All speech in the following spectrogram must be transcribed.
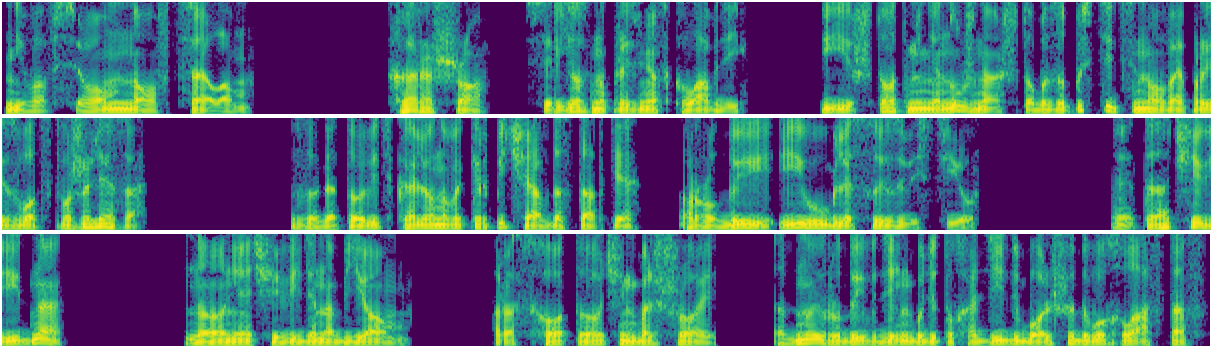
Не во всем, но в целом. «Хорошо», — серьезно произнес Клавдий. «И что от меня нужно, чтобы запустить новое производство железа?» «Заготовить каленого кирпича в достатке, руды и угля с известью». «Это очевидно», но не очевиден объем. Расход очень большой. Одной руды в день будет уходить больше двух ластов.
